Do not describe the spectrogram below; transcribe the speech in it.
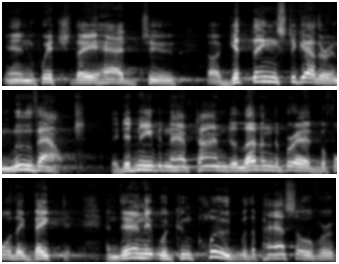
in which they had to uh, get things together and move out. They didn't even have time to leaven the bread before they baked it. And then it would conclude with a Passover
